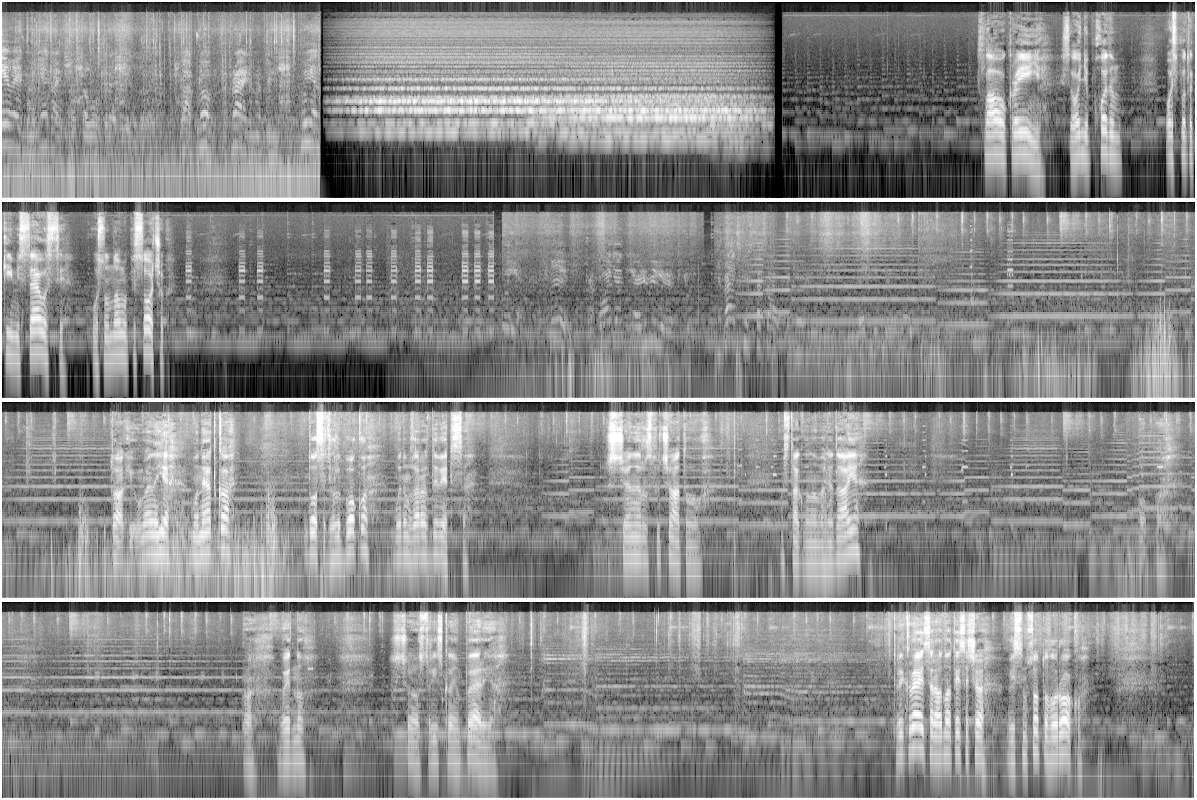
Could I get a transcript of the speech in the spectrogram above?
Видно, не далі. А того. Так, добре, правильно. Ну Слава Україні! Сьогодні походимо ось по такій місцевості, в основному пісочок. Львів приходять, я Львів Так, у мене є монетка досить глибоко. Будемо зараз дивитися. Ще не розпечатував. Ось так вона виглядає. Опа. О, видно, що Австрійська імперія. Три крейсера 1800 року.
